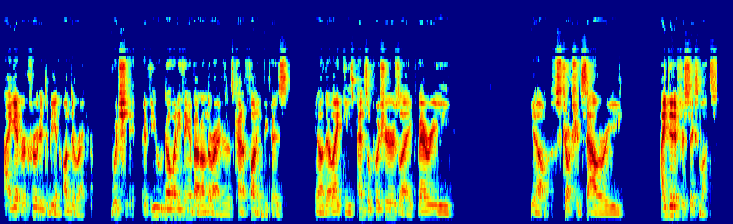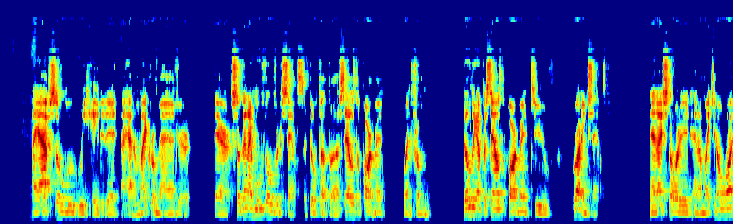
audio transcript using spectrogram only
I get recruited to be an underwriter, which, if you know anything about underwriters, it's kind of funny because, you know, they're like these pencil pushers, like very you know, structured salary. I did it for six months. I absolutely hated it. I had a micromanager there. So then I moved over to sales. I built up a sales department, went from building up a sales department to running sales. Then I started, and I'm like, you know what?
